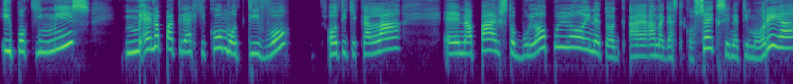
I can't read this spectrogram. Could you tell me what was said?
υποκινείς ένα πατριαρχικό μοτίβο ότι και καλά ε, να πάρεις τον πουλόπουλο, είναι το αναγκαστικό σεξ, είναι τιμωρία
